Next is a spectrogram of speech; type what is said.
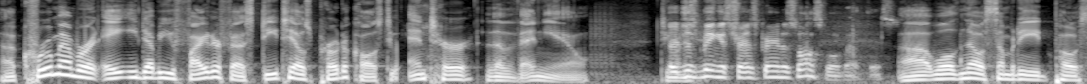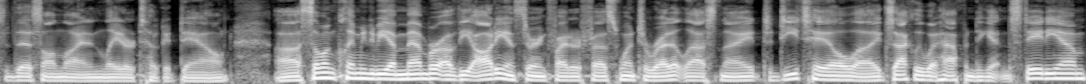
A crew member at AEW Fyter Fest details protocols to enter the venue. They're just being as transparent as possible about this. Uh, well, no, somebody posted this online and later took it down. Uh, someone claiming to be a member of the audience during Fyter Fest went to Reddit last night to detail uh, exactly what happened to get in the stadium.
